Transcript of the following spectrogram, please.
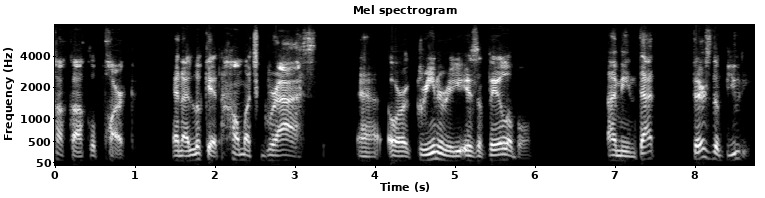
Kaka'ako Park and I look at how much grass uh, or greenery is available, I mean, that there's the beauty.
